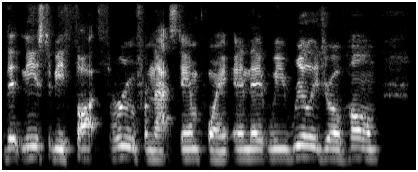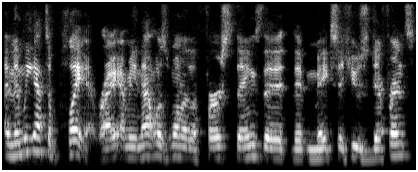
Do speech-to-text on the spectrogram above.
that needs to be thought through from that standpoint. And that we really drove home and then we got to play it right? I mean that was one of the first things that that makes a huge difference.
